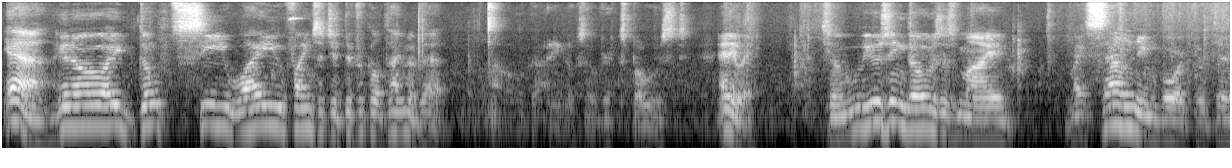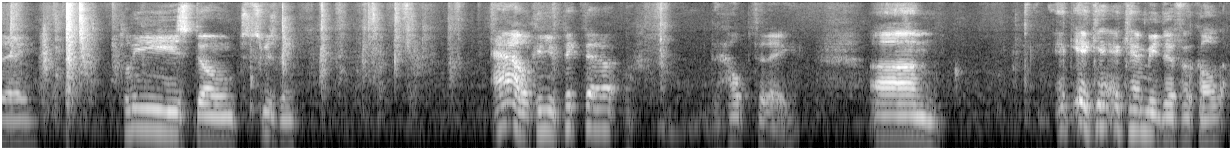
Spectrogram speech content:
Yeah, you know, I don't see why you find such a difficult time of that. Oh, God, he looks overexposed. Anyway, so using those as my, my sounding board for today, please don't, excuse me, Al, can you pick that up? The help today. Um, it, it, can, it can be difficult.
